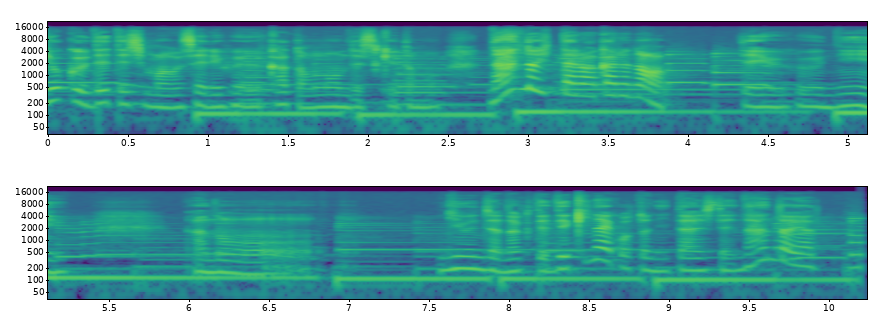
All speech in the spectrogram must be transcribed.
よく出てしまうセリフかと思うんですけども「何度言ったらわかるの!」っていうふうにあの言うんじゃなくてできないことに対して何度や何度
